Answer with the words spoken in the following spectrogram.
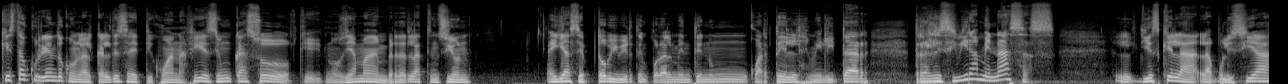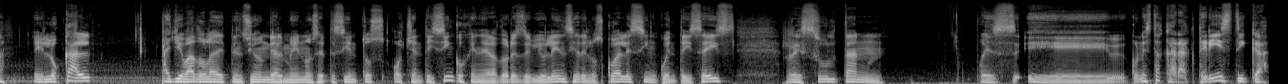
¿qué está ocurriendo con la alcaldesa de Tijuana? Fíjese, un caso que nos llama en verdad la atención ella aceptó vivir temporalmente en un cuartel militar tras recibir amenazas. Y es que la, policía eh, local ha llevado la detención de al menos 785 generadores de violencia, de los cuales 56 resultan pues eh, con esta característica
